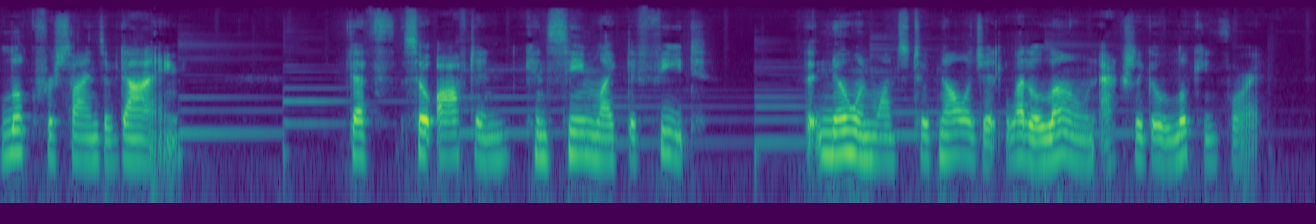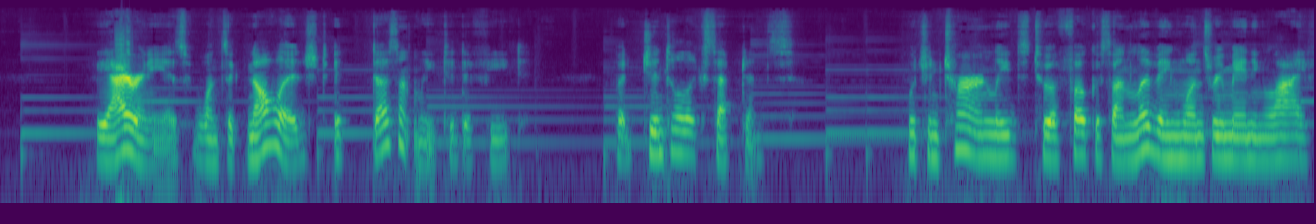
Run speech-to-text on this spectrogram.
look for signs of dying. Death so often can seem like defeat that no one wants to acknowledge it, let alone actually go looking for it. The irony is, once acknowledged, it doesn't lead to defeat, but gentle acceptance, which in turn leads to a focus on living one's remaining life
